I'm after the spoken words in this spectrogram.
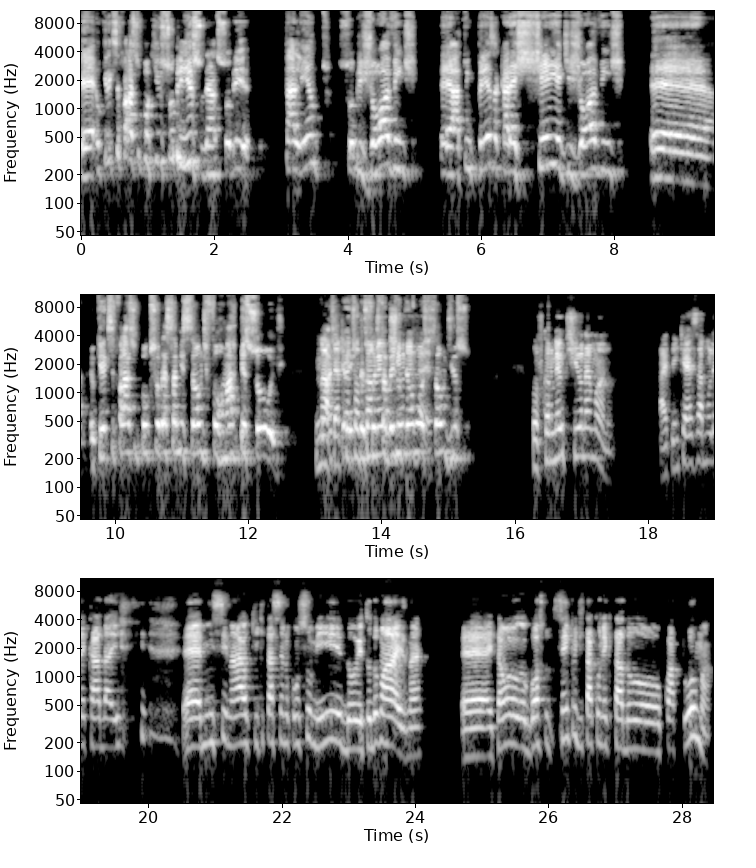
É, eu queria que você falasse um pouquinho sobre isso, né? Sobre talento, sobre jovens. É, a tua empresa, cara, é cheia de jovens. É, eu queria que você falasse um pouco sobre essa missão de formar pessoas. Não, eu acho que as pessoas também não têm né, noção disso. Tô ficando meio tio, né, mano? Aí tem que essa molecada aí é, me ensinar o que está sendo consumido e tudo mais, né? É, então eu, eu, gosto sempre de estar conectado com a turma,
